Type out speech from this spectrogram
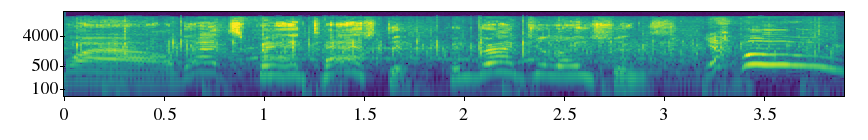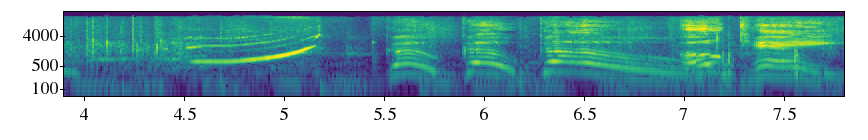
Wow, that's fantastic. Congratulations. Yahoo! Go, go, go. Okay.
